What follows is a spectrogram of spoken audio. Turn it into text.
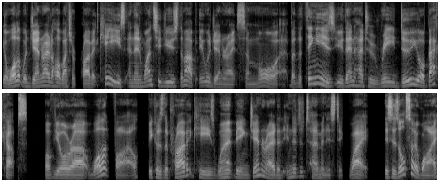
your wallet would generate a whole bunch of private keys, and then once you'd used them up, it would generate some more. But the thing is, you then had to redo your backups of your uh, wallet file because the private keys weren't being generated in a deterministic way. This is also why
